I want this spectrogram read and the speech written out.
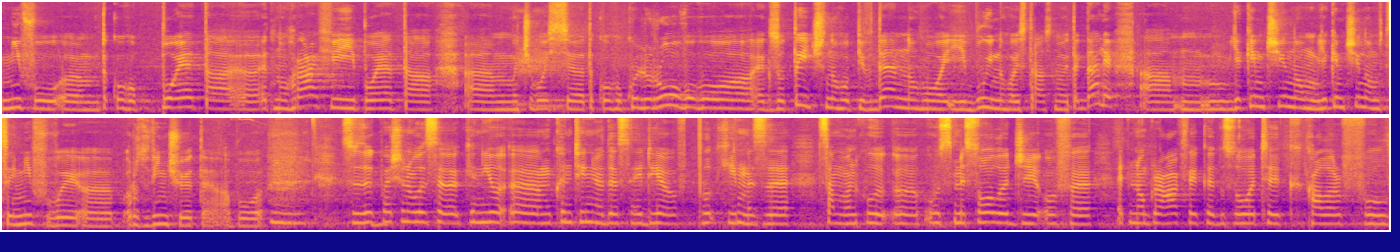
міфу е, такого поета е, етнографії, поета е, чогось такого кольорового, екзотичного, південного і буйного, і страсного, і так далі? А, Яким чином, яким чином цей міф ви е, розвінчуєте або So the question was, uh, can you um, continue this idea of him as uh, someone who uh, whose mythology of uh, ethnographic, exotic, colorful,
